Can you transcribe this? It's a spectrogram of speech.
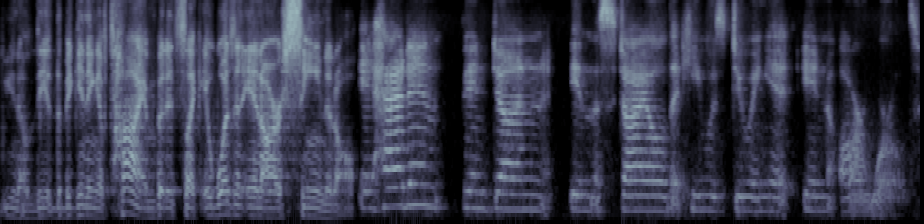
you know, the, the beginning of time, but it's like, it wasn't in our scene at all. it hadn't been done in the style that he was doing it in our world.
